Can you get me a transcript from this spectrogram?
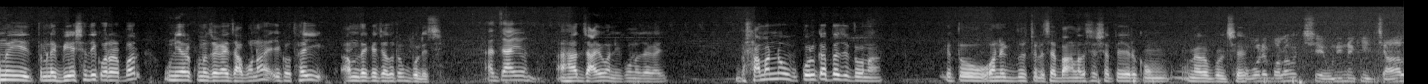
উনি মানে বিয়ে শাদি করার পর উনি আর কোনো জায়গায় যাব না এ কথাই আমাদেরকে যতটুকু বলেছে। আর যাইও না? হ্যাঁ যাইও নি কোনো জায়গায়। সামান্য কলকাতা যেত না এ তো অনেক দূর চলেছে বাংলাদেশের সাথে এরকম ওনারা বলছে। খবরে বলা হচ্ছে উনি নাকি জাল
